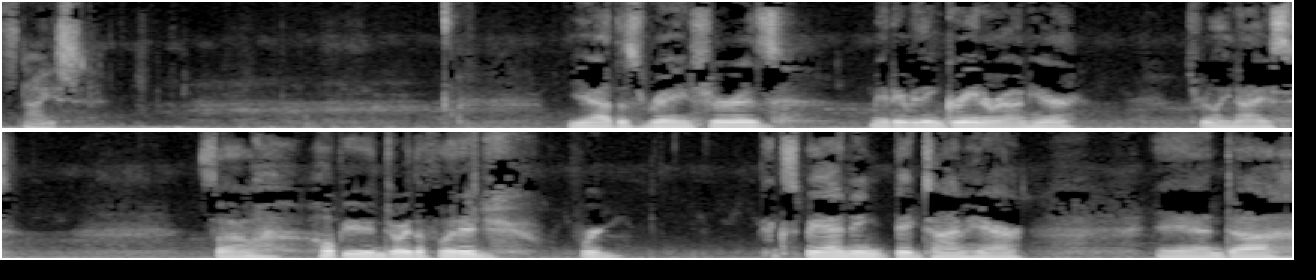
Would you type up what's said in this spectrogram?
It's nice. Yeah, this rain sure is made everything green around here. It's really nice. So, hope you enjoyed the footage. We're expanding big time here. And uh,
